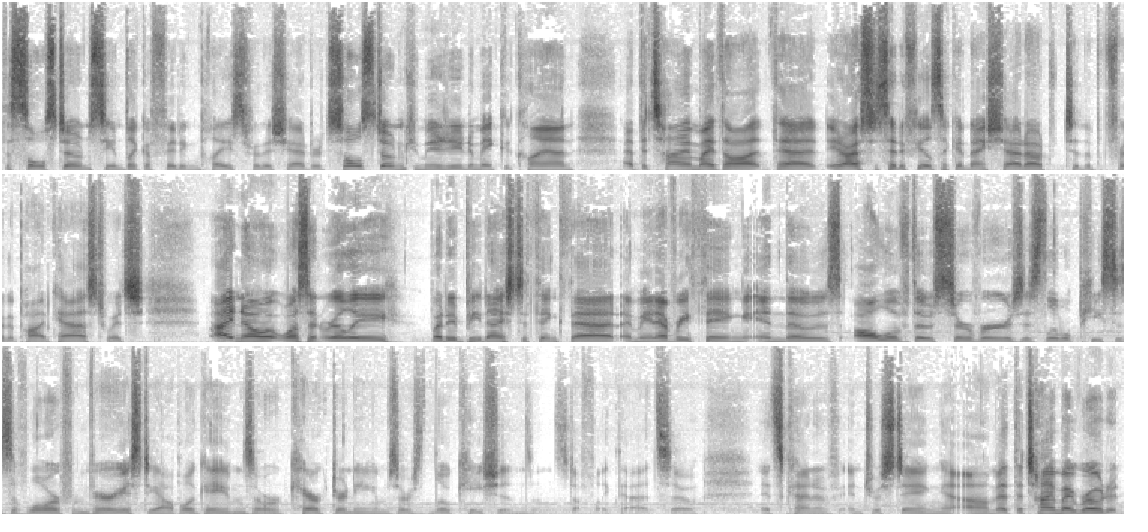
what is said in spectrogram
the Soulstone seemed like a fitting place for the Shattered Soulstone community to make a clan. At the time, I thought that you know, I also said it feels like a nice shout out to the for the podcast, which I know it wasn't really, but it'd be nice to think that. I mean, everything in those, all of those servers is little pieces of lore from various Diablo games or character names or locations and stuff like that. So it's kind of interesting. Um, at the time I wrote it,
